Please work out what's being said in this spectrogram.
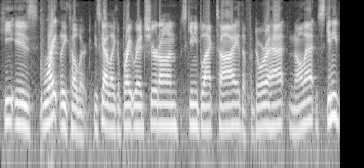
he is brightly colored. He's got like a bright red shirt on, skinny black tie, the fedora hat, and all that. Skinny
